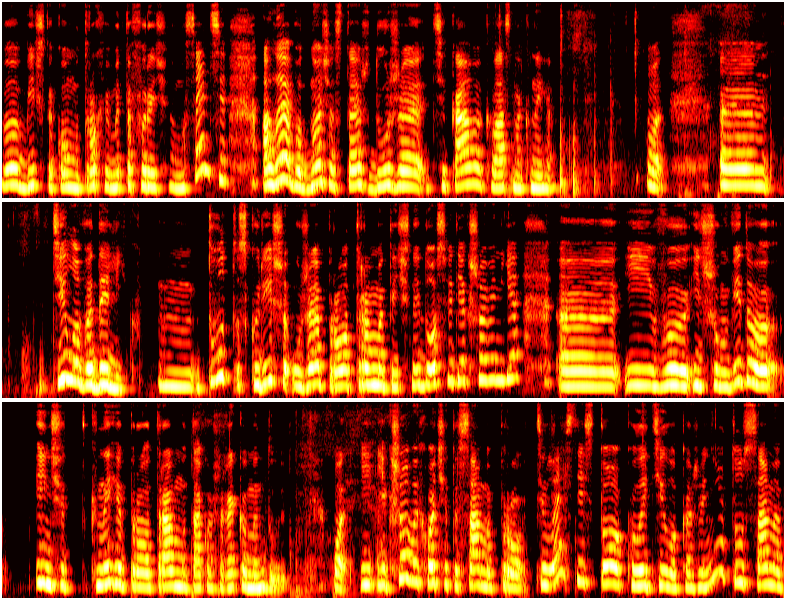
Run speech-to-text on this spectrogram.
в більш такому трохи метафоричному сенсі, але водночас теж дуже цікава, класна книга. От. Е, Тіло веде лік. Тут скоріше уже про травматичний досвід, якщо він є. Е, І в іншому відео інші книги про травму також рекомендую. От, і якщо ви хочете саме про тілесність, то коли тіло каже ні, то саме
